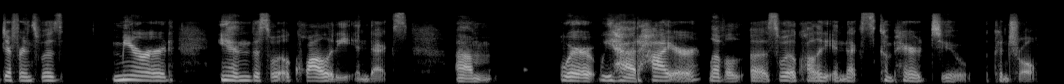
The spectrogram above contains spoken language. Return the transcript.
difference was mirrored in the soil quality index um, where we had higher level uh, soil quality index compared to control.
